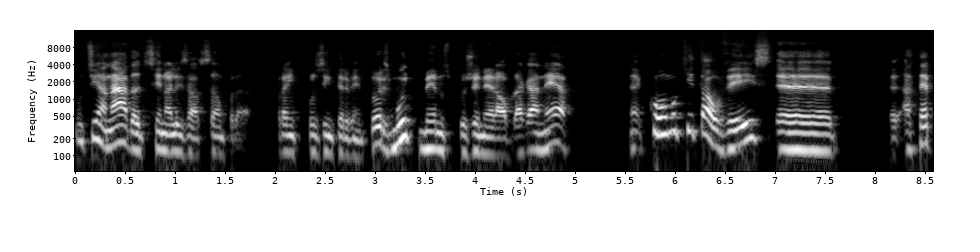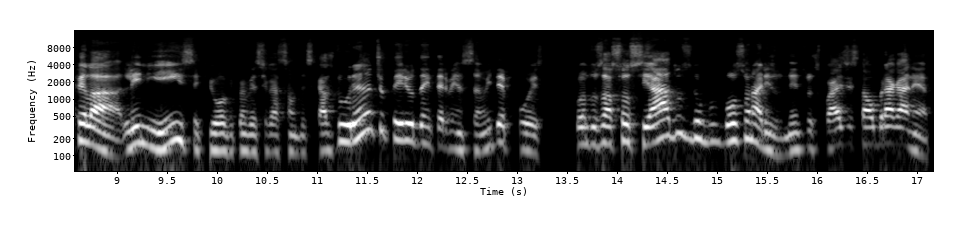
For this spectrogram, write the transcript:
Não tinha nada de sinalização para os interventores, muito menos para o general Braga Neto, né? como que talvez, é, até pela leniência que houve com a investigação desse caso, durante o período da intervenção e depois, quando os associados do bolsonarismo, dentre os quais está o Braga Neto,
